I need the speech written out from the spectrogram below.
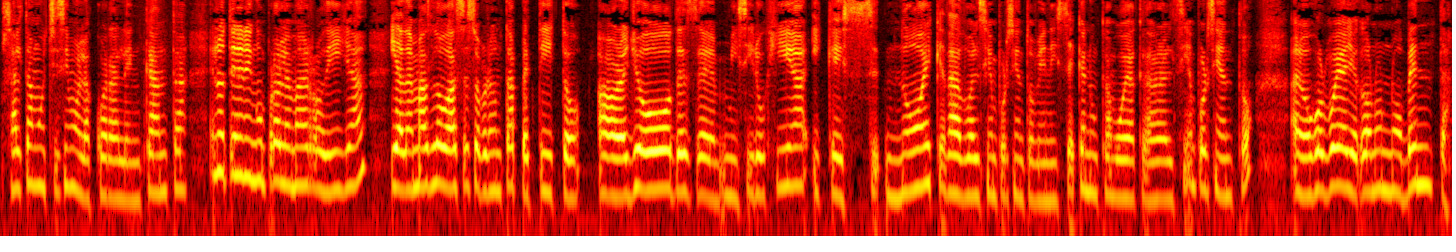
salta muchísimo la cuerda, le encanta. Él no tiene ningún problema de rodilla y además lo hace sobre un tapetito. Ahora yo desde mi cirugía y que no he quedado al 100% bien y sé que nunca voy a quedar al 100%, a lo mejor voy a llegar a un 90%,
